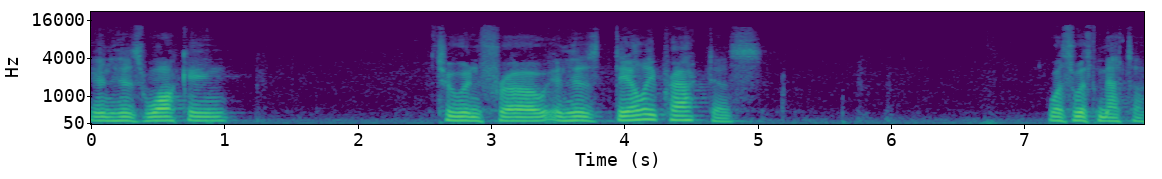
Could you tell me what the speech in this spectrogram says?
in his walking to and fro, in his daily practice, was with metta.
